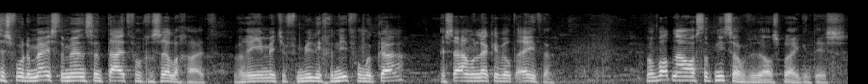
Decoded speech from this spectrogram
is voor de meeste mensen een tijd van gezelligheid, waarin je met je familie geniet van elkaar en samen lekker wilt eten. Maar wat nou als dat niet zo vanzelfsprekend is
